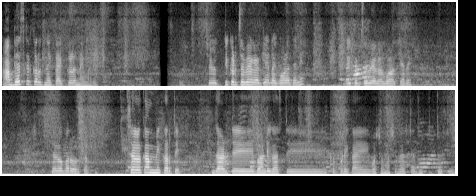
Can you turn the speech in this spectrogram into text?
अभ्यास का करत नाही काय कळत नाही मला. तिकडचं वेगळा केला गोळा त्याने. इकडचं वेगळा गोळा केलाय. सगळं बरोबर करते. सगळं काम मी करते. जाळते भांडी घासते कपडे काय वॉशिंग मशीन असते धुते धुते.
